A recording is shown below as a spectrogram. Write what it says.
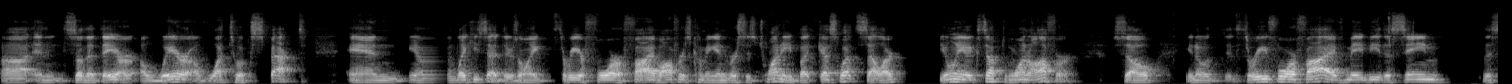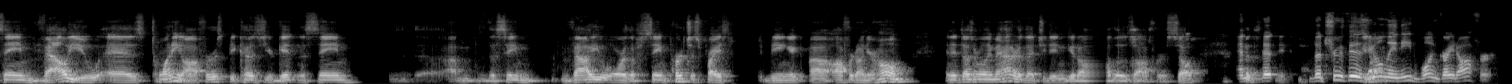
uh, and so that they are aware of what to expect. And you know like you said there's only three or four or five offers coming in versus 20 but guess what seller? You only accept one offer. So you know three four five may be the same the same value as 20 offers because you're getting the same um, the same value or the same purchase price being uh, offered on your home and it doesn't really matter that you didn't get all, all those offers so and the, the truth is yeah. you only need one great offer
